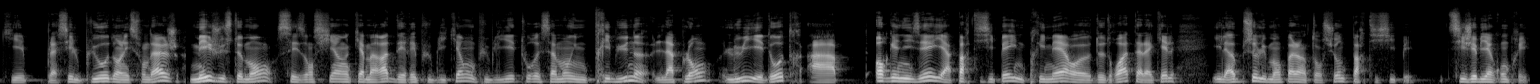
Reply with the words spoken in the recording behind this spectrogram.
qui est placé le plus haut dans les sondages. Mais justement, ses anciens camarades des Républicains ont publié tout récemment une tribune l'appelant, lui et d'autres, à organiser et à participer à une primaire euh, de droite à laquelle il n'a absolument pas l'intention de participer si j'ai bien compris.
